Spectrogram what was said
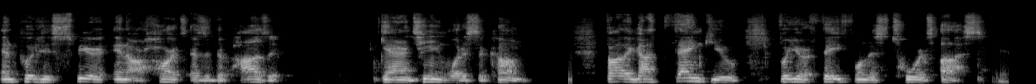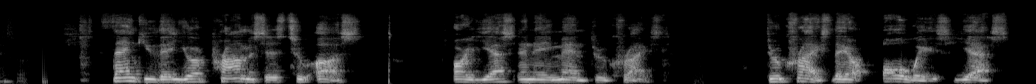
and put his spirit in our hearts as a deposit, guaranteeing what is to come. Father God, thank you for your faithfulness towards us. Yes. Thank you that your promises to us are yes and amen through Christ. Through Christ, they are always yes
